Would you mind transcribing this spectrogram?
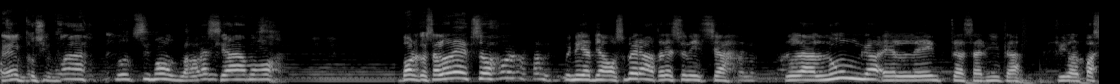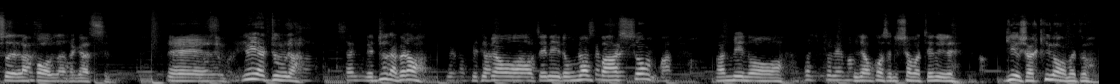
eccoci qua. Non si molla siamo. Borgo San Lorenzo. Quindi abbiamo superato. Adesso inizia la lunga e lenta salita fino al passo della colla ragazzi. Eh, qui è dura. È dura però dobbiamo tenere un buon passo almeno vediamo se riusciamo a tenere. 10 al chilometro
